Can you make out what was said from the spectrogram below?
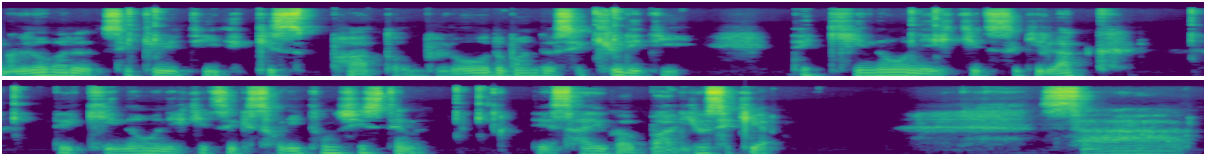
グローバルセキュリティエキスパート、ブロードバンドセキュリティ。で、昨日に引き続きラック。で、昨日に引き続きソリトンシステム。で、最後はバリオセキュア。さあ、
